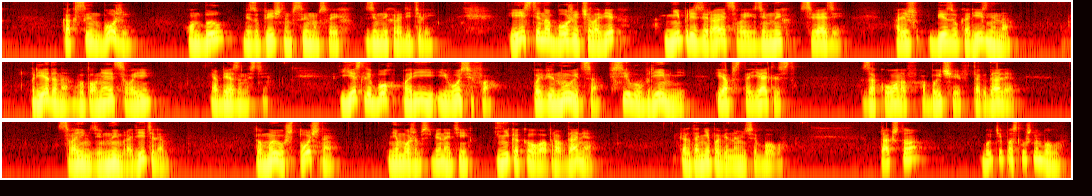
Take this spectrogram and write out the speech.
Как Сын Божий, он был безупречным сыном своих земных родителей. И истинно Божий человек не презирает своих земных связей, а лишь безукоризненно, преданно выполняет свои обязанности. Если Бог Марии и Иосифа повинуется в силу времени и обстоятельств, законов, обычаев и так далее – своим земным родителям, то мы уж точно не можем себе найти никакого оправдания, когда не повинуемся Богу. Так что будьте послушны Богу.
